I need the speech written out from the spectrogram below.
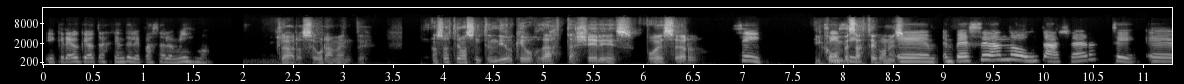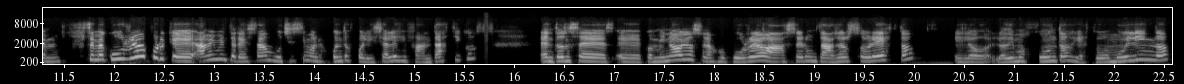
y creo que a otra gente le pasa lo mismo. Claro, seguramente. Nosotros tenemos entendido que vos das talleres, ¿puede ser? Sí. ¿Y cómo empezaste con eso? Eh, empecé dando un taller, sí. Eh, se me ocurrió porque a mí me interesaban muchísimo los cuentos policiales y fantásticos. Entonces, eh, con mi novio se nos ocurrió hacer un taller sobre esto y lo, lo dimos juntos y estuvo muy lindo.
